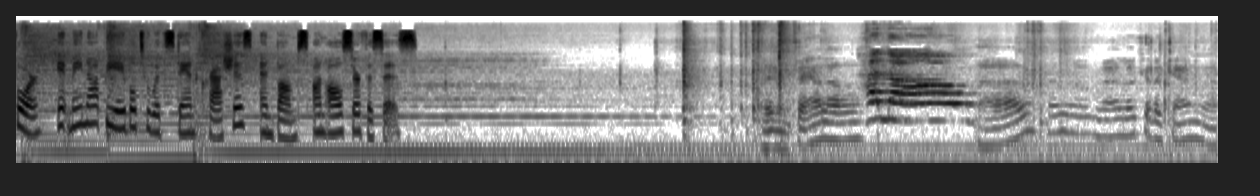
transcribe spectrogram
4. It may not be able to withstand crashes and bumps on all surfaces. Say hello. Hello. Hello, hello, man. Look at the camera.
